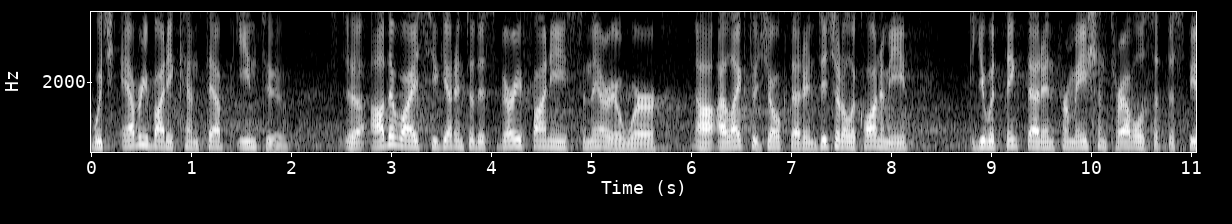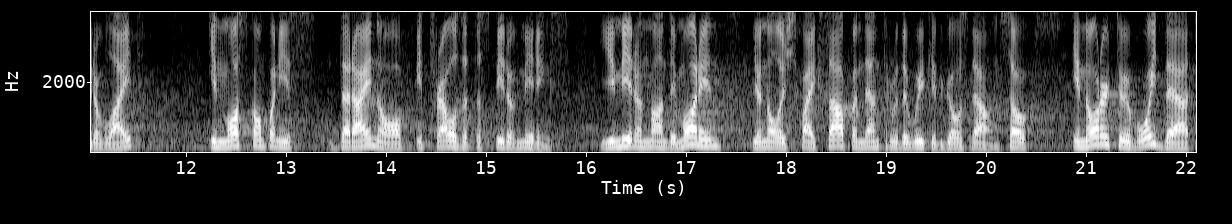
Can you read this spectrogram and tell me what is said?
which everybody can tap into. Uh, otherwise, you get into this very funny scenario where uh, I like to joke that in digital economy, you would think that information travels at the speed of light. In most companies that I know of, it travels at the speed of meetings. You meet on Monday morning, your knowledge spikes up, and then through the week it goes down. So in order to avoid that,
